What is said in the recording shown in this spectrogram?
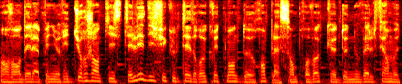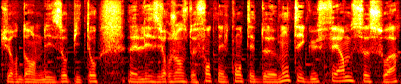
En Vendée, la pénurie d'urgentistes et les difficultés de recrutement de remplaçants provoquent de nouvelles fermetures dans les hôpitaux. Les urgences de Fontenay-le-Comte et de Montaigu ferment ce soir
